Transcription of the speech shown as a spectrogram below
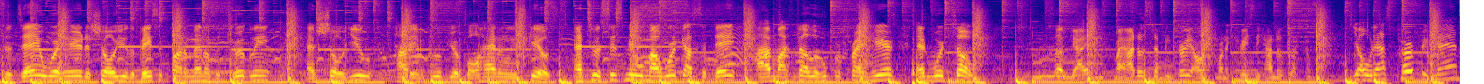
Today we're here to show you the basic fundamentals of dribbling and show you how to improve your ball handling skills. And to assist me with my workouts today, I have my fellow hooper friend here, Edward Toe. What's up, guys? My idol Stephen Curry. I always want to crazy handles like him. Yo, that's perfect, man.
